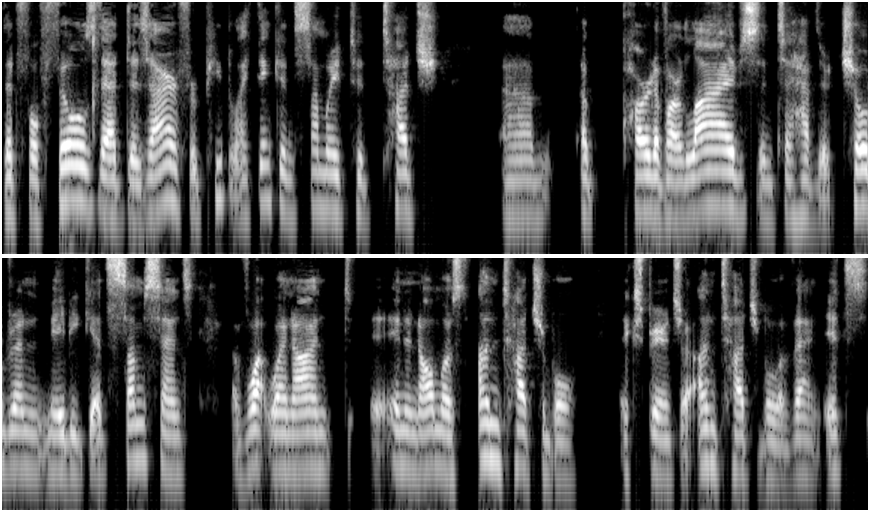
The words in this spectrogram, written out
that fulfills that desire for people. I think in some way to touch um, a part of our lives and to have their children maybe get some sense of what went on in an almost untouchable experience or untouchable event. It's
